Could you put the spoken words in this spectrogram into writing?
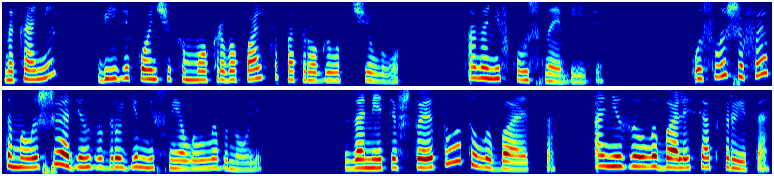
Наконец, Биди кончиком мокрого пальца потрогала пчелу. Она невкусная, Биди. Услышав это, малыши один за другим несмело улыбнулись. Заметив, что и тот улыбается, они заулыбались открыто,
